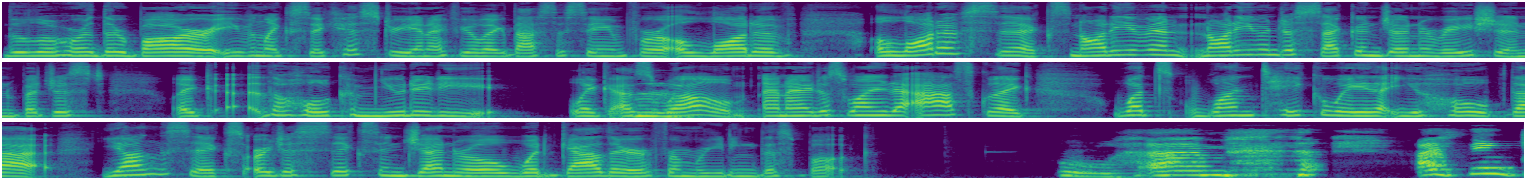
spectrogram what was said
the Lahore Darbar or even like Sikh history and I feel like that's the same for a lot of a lot of Sikhs not even not even just second generation but just like the whole community like as mm. well and I just wanted to ask like what's one takeaway that you hope that young Sikhs or just Sikhs in general would gather from reading this book? Oh, um, I think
